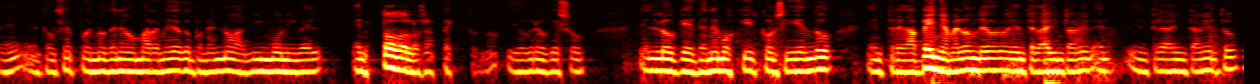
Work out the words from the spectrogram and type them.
¿eh? Entonces, pues no tenemos más remedio que ponernos al mismo nivel en todos los aspectos. Y yo creo que eso es lo que tenemos que ir consiguiendo entre la Peña Melón de Oro y entre el Ayuntamiento,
